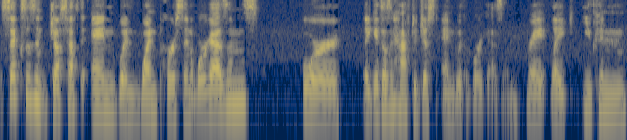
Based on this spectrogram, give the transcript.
sex doesn't just have to end when one person orgasms, or like it doesn't have to just end with orgasm, right? Like you can.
